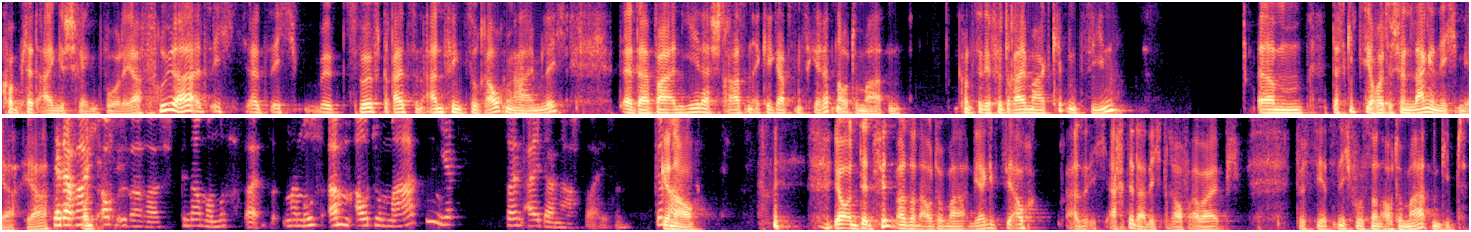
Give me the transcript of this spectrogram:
komplett eingeschränkt wurde. Ja, früher, als ich, als ich mit 12, 13 anfing zu rauchen heimlich, da war an jeder Straßenecke gab es einen Zigarettenautomaten. Konntest du dir für drei Mark Kippen ziehen. Ähm, das gibt es ja heute schon lange nicht mehr. Ja, ja da war und, ich auch überrascht. Genau, man muss, also man muss am Automaten jetzt sein Alter nachweisen. Genau. genau. ja, und dann finden wir so einen Automaten. Ja, gibt es ja auch also ich achte da nicht drauf, aber ich wüsste jetzt nicht, wo es so einen Automaten gibt.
